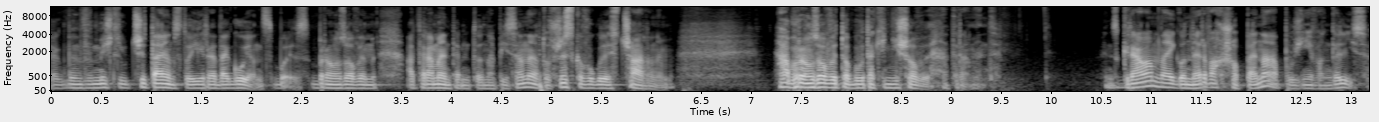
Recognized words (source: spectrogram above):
Jakbym wymyślił czytając to i redagując, bo jest brązowym atramentem to napisane, a to wszystko w ogóle jest czarnym. A brązowy to był taki niszowy atrament. Więc grałam na jego nerwach Chopina, a później Wangelisa.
